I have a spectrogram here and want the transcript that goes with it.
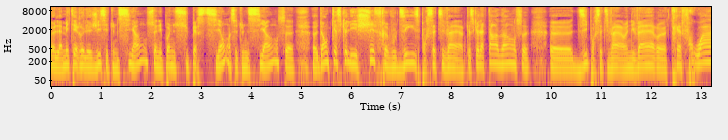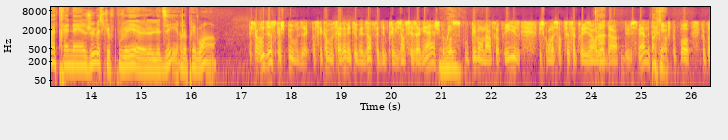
euh, la météorologie c'est une science, ce n'est pas une superstition, c'est une science. donc, qu'est-ce que les chiffres vous disent pour cet hiver? Qu'est-ce que la tendance euh, dit pour cet hiver? Un hiver euh, très froid, très neigeux. Est-ce que vous pouvez euh, le dire, le prévoir? Je vais vous dire ce que je peux vous dire. Parce que comme vous savez, Météo Média, on fait une prévision saisonnière. Je ne peux pas couper mon entreprise puisqu'on va sortir cette prévision-là ah. dans deux semaines. je peux pas, je peux pas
